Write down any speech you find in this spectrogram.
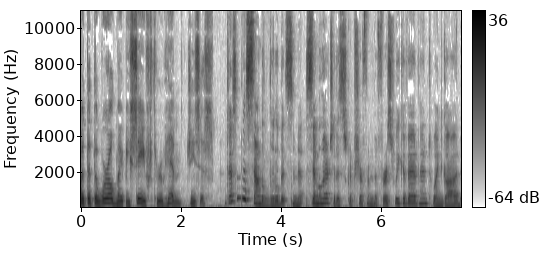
but that the world might be saved through him, Jesus. Doesn't this sound a little bit sim- similar to the scripture from the first week of Advent when God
